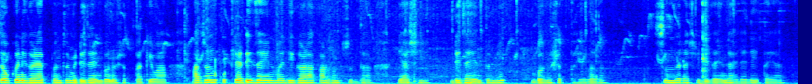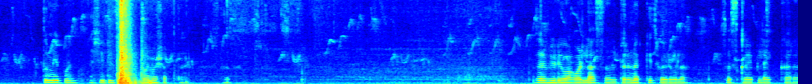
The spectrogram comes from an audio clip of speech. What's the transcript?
चौकनी गळ्यात पण तुम्ही डिझाईन बनवू शकता किंवा अजून कुठल्या डिझाईनमध्ये गळा काढूनसुद्धा याशी डिझाईन तुम्ही बनवू शकता. हे बघा. सुंदर अशी डिझाईन झालेली तयार. तुम्ही पण अशी डिझाईन बनवू शकता. जर व्हिडिओ आवडला असेल तर नक्कीच व्हिडिओला सबस्क्राईब लाईक करा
